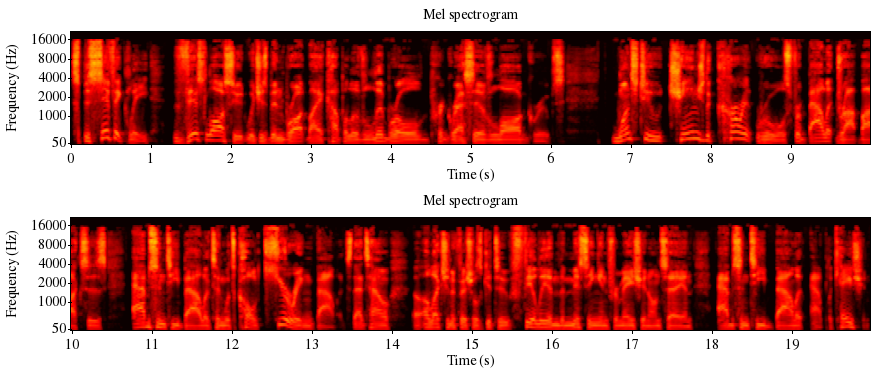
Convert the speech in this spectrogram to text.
Specifically, this lawsuit, which has been brought by a couple of liberal progressive law groups, wants to change the current rules for ballot drop boxes, absentee ballots, and what's called curing ballots. That's how uh, election officials get to fill in the missing information on, say, an absentee ballot application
